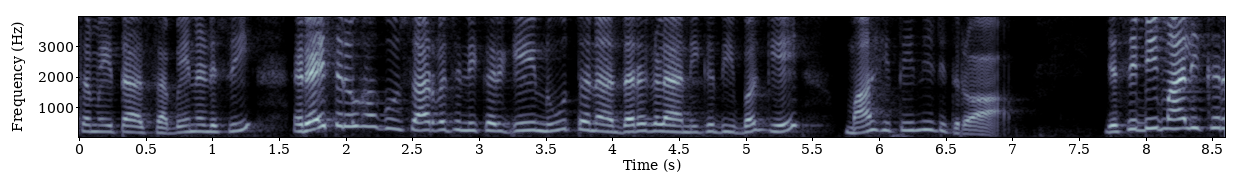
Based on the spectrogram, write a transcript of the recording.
ಸಮೇತ ಸಭೆ ನಡೆಸಿ ರೈತರು ಹಾಗೂ ಸಾರ್ವಜನಿಕರಿಗೆ ನೂತನ ದರಗಳ ನಿಗದಿ ಬಗ್ಗೆ ಮಾಹಿತಿ ನೀಡಿದರು. ಜೆಸಿಬಿ ಮಾಲೀಕರ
